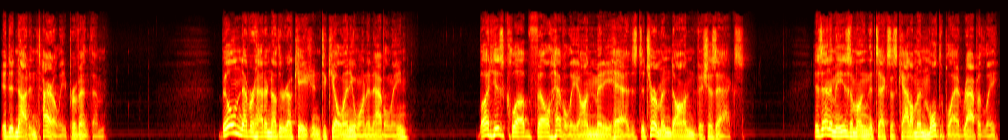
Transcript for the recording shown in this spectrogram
It did not entirely prevent them. Bill never had another occasion to kill anyone in Abilene, but his club fell heavily on many heads determined on vicious acts. His enemies among the Texas cattlemen multiplied rapidly,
